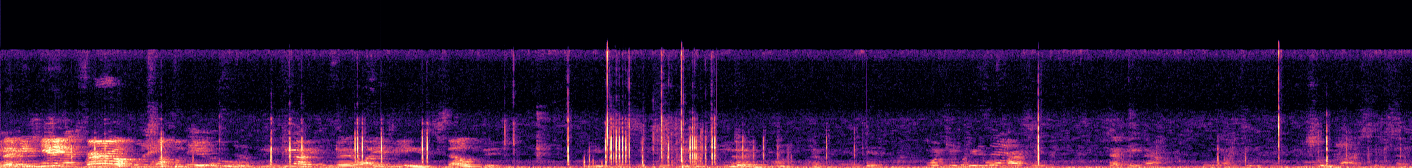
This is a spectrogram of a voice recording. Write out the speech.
Let me get it, bro. Fuck you. You got man. Why you being selfish? One, two, three, four, five, six, seven, eight, nine. One, two, three, four, five, six, seven,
